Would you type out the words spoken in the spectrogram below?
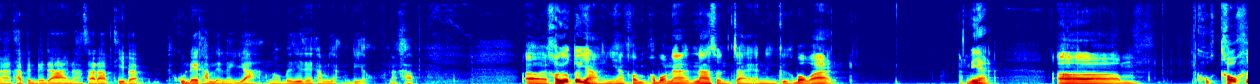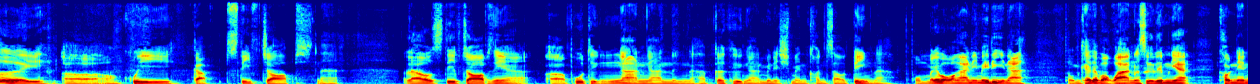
นะถ้าเป็นไปได้นะสตาร์ทอัพที่แบบคุณได้ทำหลายๆอย่างเนาะไม่ใช่ได้ทำอย่างเดียวนะครับเขายกตัวอย่างอย่างนี้เขาเขาบอกน่าน่าสนใจอันหนึ่งคือเขาบอกว่าเนี่ยเเขาเคยเคุยกับสตีฟ จ็อบส์นะฮะ แล้วสตีฟจ็อบส์เนี่ยพูดถึงงานงานหนึ่งนะครับ ก็คืองาน management consulting นะ ผมไม่ได้บอกว่างานนี้ไม่ดีนะ ผมแค่จะบอกว่าหนังสือเล่มนี้เขาเน้น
